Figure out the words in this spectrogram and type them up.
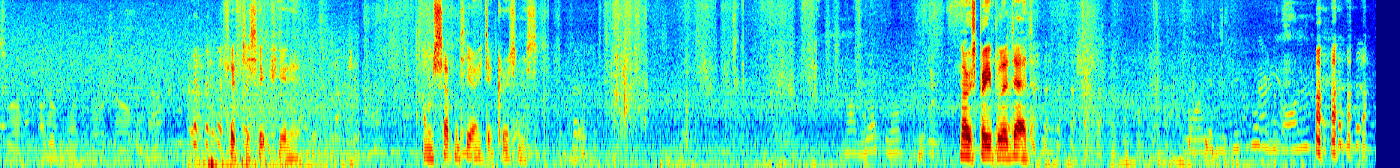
as well. I don't think I've done well at all. 56 years. I'm 78 at Christmas. Most people are dead.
